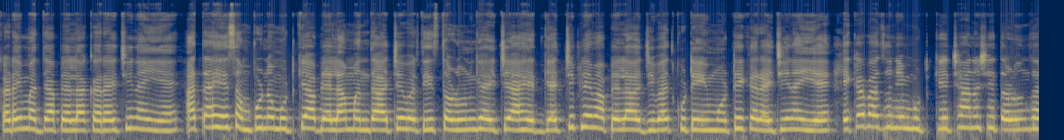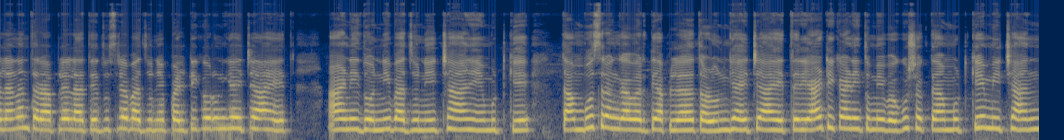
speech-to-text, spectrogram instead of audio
कढईमध्ये आपल्याला करायची नाही आहे आता हे संपूर्ण मुटके आपल्याला मंद आचेवरतीच तळून घ्यायचे आहेत. गॅसची फ्लेम आपल्याला अजिबात कुठेही मोठे करायची नाही आहे एका बाजूने मुटके छान असे तळून झाल्यानंतर आपल्याला ते दुसऱ्या बाजूने पलटी करून घ्यायचे आहेत. आणि दोन्ही बाजूने छान हे मुटके तांबूस रंगावरती आपल्याला तळून घ्यायचे आहेत. तर या ठिकाणी तुम्ही बघू शकता मुटके मी छान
